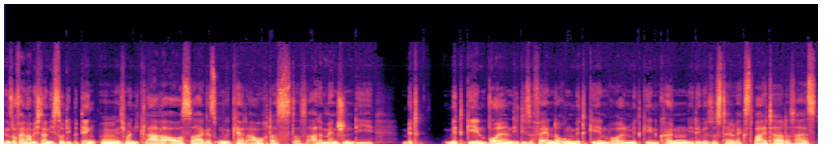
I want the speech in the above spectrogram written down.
Insofern habe ich da nicht so die Bedenken. Ich meine, die klare Aussage ist umgekehrt auch, dass, dass alle Menschen, die mit, mitgehen wollen, die diese Veränderungen mitgehen wollen, mitgehen können. Die DB Systel wächst weiter. Das heißt,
